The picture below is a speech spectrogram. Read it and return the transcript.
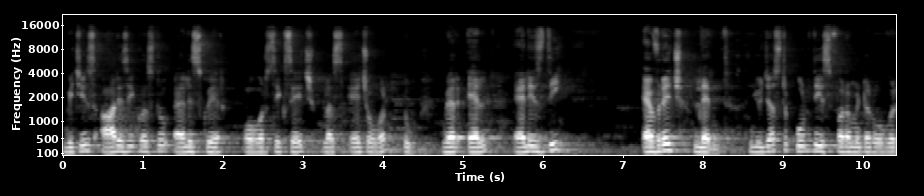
which is r is equals to l square over 6h plus h over 2 where l l is the average length you just put this parameter over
